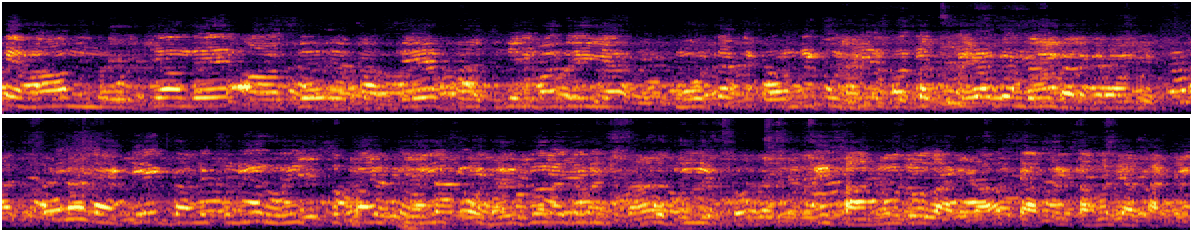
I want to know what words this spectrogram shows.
ਕਿ ਹਾਂ ਮੋਰਚਿਆਂ ਦੇ ਆਸੇ ਪਾਸੇ ਪੁਲਿਸ ਜਿਹੜੀ ਵੱਧ ਰਹੀ ਹੈ ਮੋਰਚਾ ਟਿਕਾਉਣ ਦੀ ਕੋਸ਼ਿਸ਼ ਸਾਡੀ ਪੂਰੀ ਦੇ ਅੰਦਰ ਹੀ ਗੱਲ ਕਰਾਂਗੇ। ਉਹਨੂੰ ਲੈ ਕੇ ਗੱਲ ਕਲੀਅਰ ਹੋਈ ਸਪਸ਼ਟ ਹੋਈ ਕਿ ਹਿਲਜੁਲ ਜਿਹੜੀ ਉਹ ਕੀ ਹੈ ਸਾਨੂੰ ਜੋ ਲੱਗਦਾ ਸਿਆਸੀ ਸਮਝ ਆ ਸਾਡੀ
